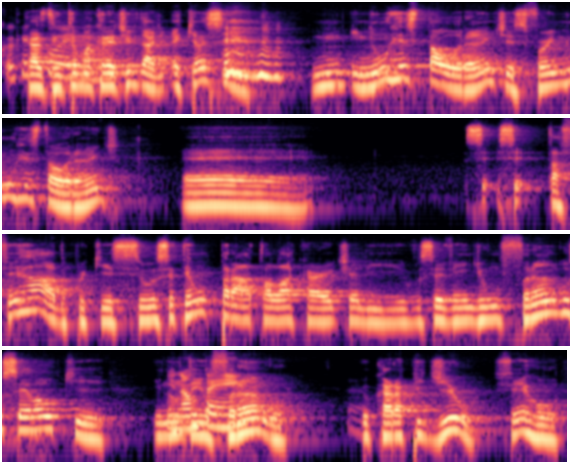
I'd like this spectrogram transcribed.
qualquer Cara, coisa. tem que ter uma criatividade. É que assim, em um restaurante, se for em um restaurante, é, cê- cê tá ferrado, porque se você tem um prato à la carte ali e você vende um frango, sei lá o quê, e não, não tem, o tem. frango, e o cara pediu, ferrou.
